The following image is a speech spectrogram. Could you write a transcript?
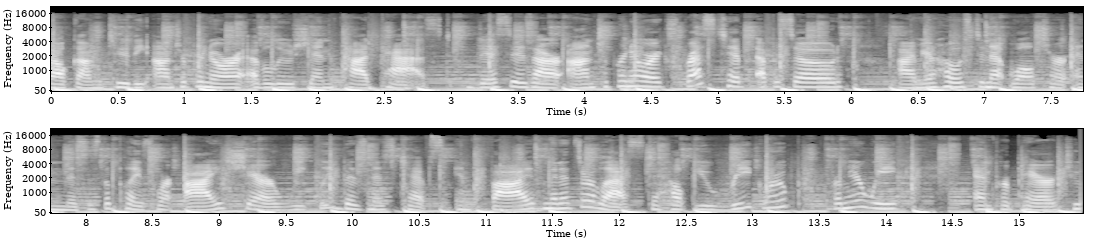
Welcome to the Entrepreneur Evolution Podcast. This is our Entrepreneur Express Tip episode. I'm your host, Annette Walter, and this is the place where I share weekly business tips in five minutes or less to help you regroup from your week and prepare to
